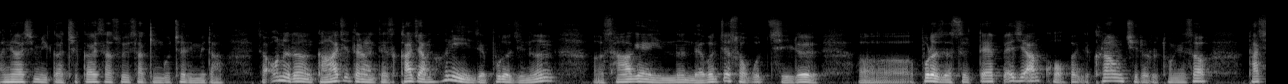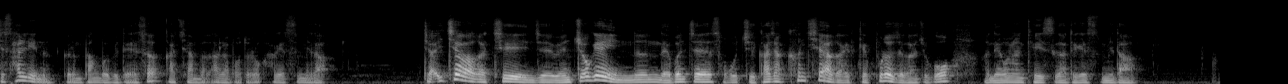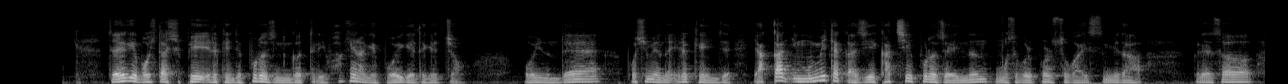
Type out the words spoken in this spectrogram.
안녕하십니까. 치과의사 수의사 김구철입니다. 자 오늘은 강아지들한테서 가장 흔히 이제 부러지는 어, 상하계에 있는 네 번째 소구치를 어, 부러졌을 때 빼지 않고 이제 크라운 치료를 통해서 다시 살리는 그런 방법에 대해서 같이 한번 알아보도록 하겠습니다. 자 이치아와 같이 이제 왼쪽에 있는 네 번째 소구치 가장 큰 치아가 이렇게 부러져 가지고 내원한 케이스가 되겠습니다 자, 여기 보시다시피 이렇게 이제 부러진 것들이 확연하게 보이게 되겠죠. 보이는데 보시면은 이렇게 이제 약간 잇몸 밑에까지 같이 부러져 있는 모습을 볼 수가 있습니다. 그래서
